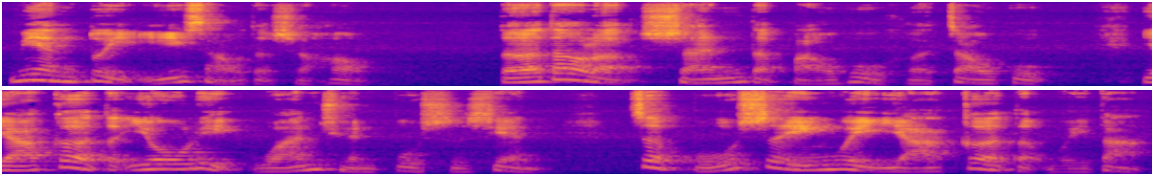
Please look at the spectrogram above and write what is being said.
面对以扫的时候，得到了神的保护和照顾。雅各的忧虑完全不实现。这不是因为雅各的伟大，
